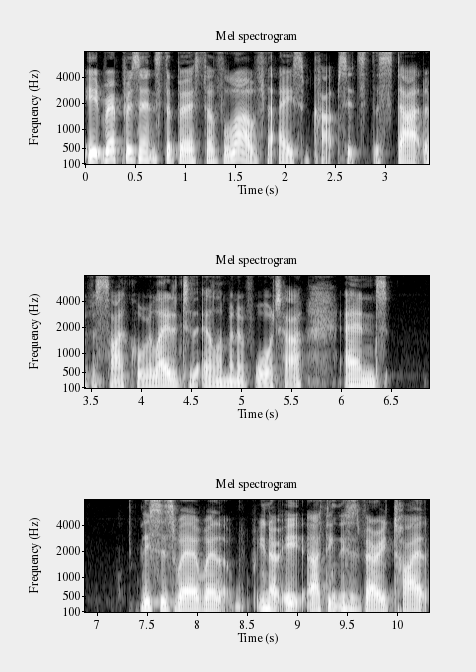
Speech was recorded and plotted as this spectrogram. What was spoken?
it represents the birth of love, the Ace of Cups. It's the start of a cycle related to the element of water. And this is where we're, you know, it, I think this is very tight,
